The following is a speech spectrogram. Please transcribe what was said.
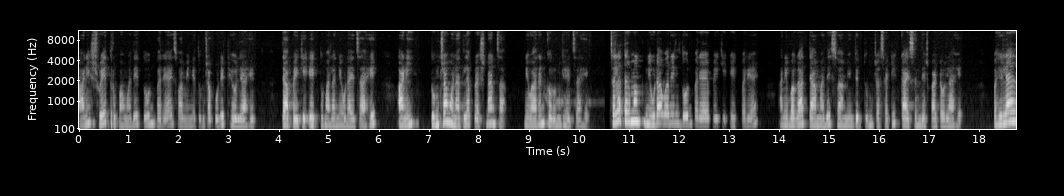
आणि श्वेत रूपामध्ये दोन पर्याय स्वामींनी तुमच्यापुढे ठेवले आहेत. त्यापैकी एक तुम्हाला निवडायचा आहे आणि तुमच्या मनातल्या प्रश्नांचा निवारण करून घ्यायचं आहे. चला तर मग निवडावरील दोन पर्यायापैकी एक पर्याय आणि बघा त्यामध्ये स्वामींनी तुमच्यासाठी काय संदेश पाठवला आहे. पहिल्या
